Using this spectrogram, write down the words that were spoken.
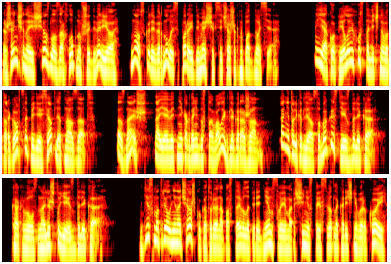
Женщина исчезла, захлопнувшей дверью, но вскоре вернулась с парой дымящихся чашек на подносе. «Я купила их у столичного торговца 50 лет назад. Знаешь, а я ведь никогда не доставал их для горожан, а не только для особых гостей издалека. Как вы узнали, что я издалека? Ди смотрел не на чашку, которую она поставила перед ним своей морщинистой светло-коричневой рукой,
